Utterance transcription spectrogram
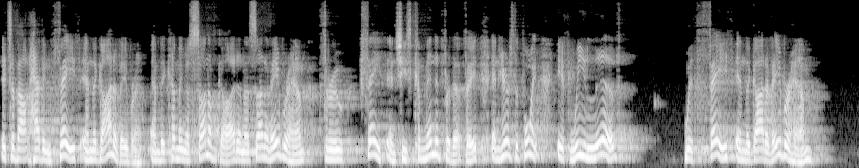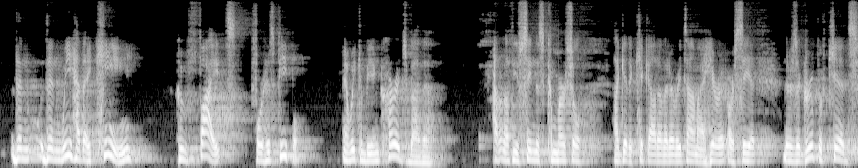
it's about having faith in the God of Abraham and becoming a son of God and a son of Abraham through faith. And she's commended for that faith. And here's the point if we live with faith in the God of Abraham, then, then we have a king who fights for his people. And we can be encouraged by that. I don't know if you've seen this commercial. I get a kick out of it every time I hear it or see it. There's a group of kids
